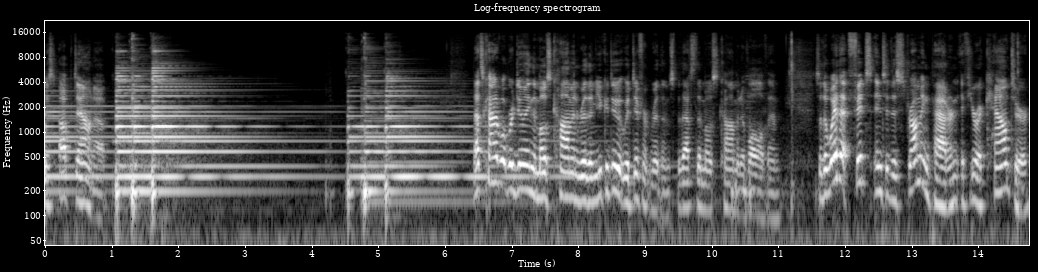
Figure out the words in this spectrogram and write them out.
Just up, down, up. That's kind of what we're doing, the most common rhythm. You could do it with different rhythms, but that's the most common of mm-hmm. all of them. So the way that fits into the strumming pattern, if you're a counter,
